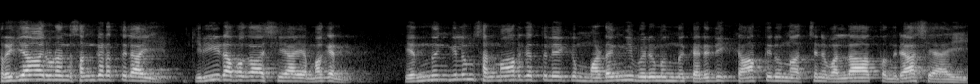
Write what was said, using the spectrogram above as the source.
ത്രിയാരുണൻ സങ്കടത്തിലായി. കിരീടാവകാശിയായ മകൻ എന്നെങ്കിലും സന്മാർഗത്തിലേക്ക് മടങ്ങി വരുമെന്ന് കരുതി കാത്തിരുന്ന അച്ഛന് വല്ലാത്ത നിരാശയായി.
